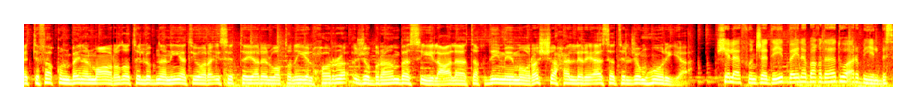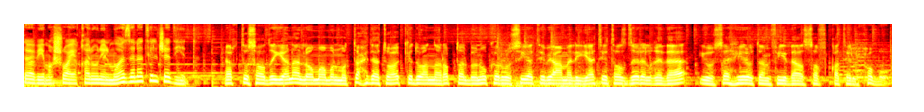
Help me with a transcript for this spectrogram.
اتفاق بين المعارضة اللبنانية ورئيس التيار الوطني الحر جبران باسيل على تقديم مرشح لرئاسة الجمهورية. خلاف جديد بين بغداد وأربيل بسبب مشروع قانون الموازنة الجديد. اقتصاديا الأمم المتحدة تؤكد أن ربط البنوك الروسية بعمليات تصدير الغذاء يسهل تنفيذ صفقة الحبوب.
